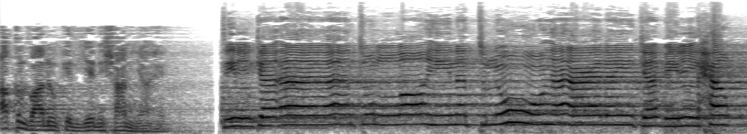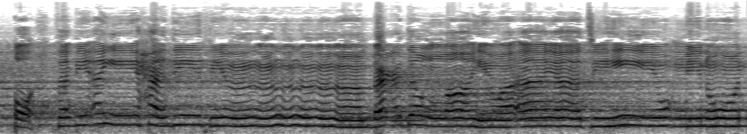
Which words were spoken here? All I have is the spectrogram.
عقل والوں کے لیے نشانیاں ہیں۔ تلك آيات الله نتلوها عليك بالحق فبأي حديث بعد الله وآياته يؤمنون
